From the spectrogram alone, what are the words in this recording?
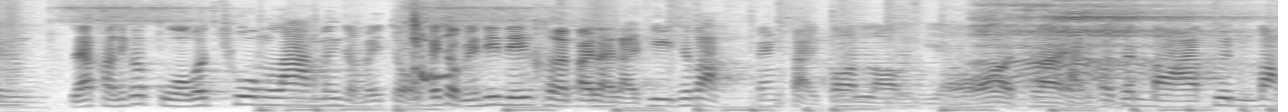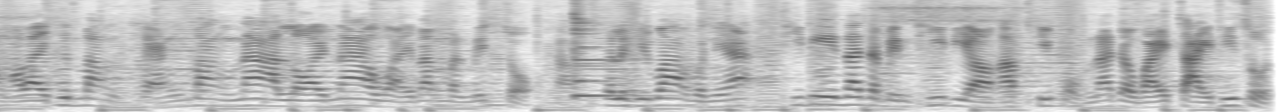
นึง แล้วคราวนี้ก็กลัวว่าช่วงล่างแม่งจะไม่จบ ไม่จบในที่นี้เคยไปหลายๆที่ใช่ป่ะ แม่งใส่ก้อนรองเดียวอ๋อใช่ ขันคอนเทนบาร์ขึ้นบ้างอะไรขึ้นบ้างแข็งบ้างหน้าลอยหน้าไวบ้างมันไม่จบครับ ก็เลยคิดว่าวันเนี้ยที่นี่น่าจะเป็นที่เดียวครับที่ผมน่าจะไว้ใจที่สุด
